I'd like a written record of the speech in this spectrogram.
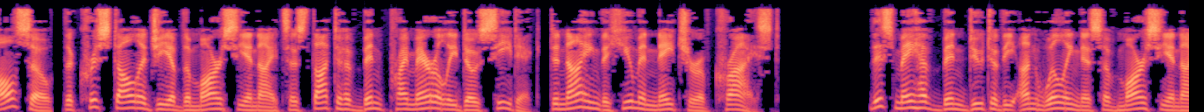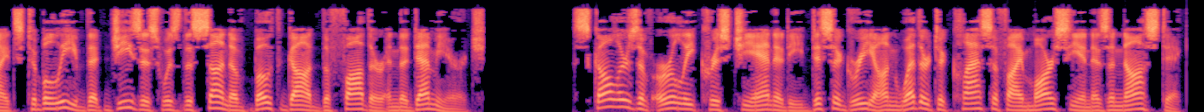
Also, the Christology of the Marcionites is thought to have been primarily docetic, denying the human nature of Christ. This may have been due to the unwillingness of Marcionites to believe that Jesus was the Son of both God the Father and the Demiurge. Scholars of early Christianity disagree on whether to classify Marcion as a Gnostic.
